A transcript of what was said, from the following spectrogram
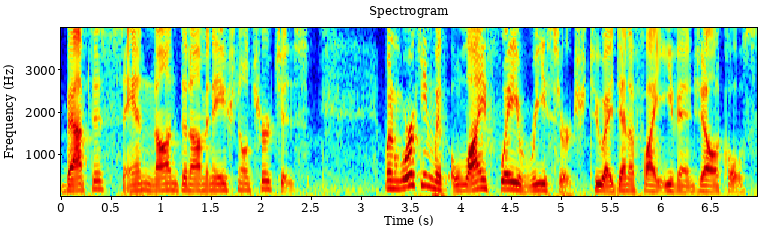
Baptists, and non denominational churches. When working with Lifeway Research to identify evangelicals,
